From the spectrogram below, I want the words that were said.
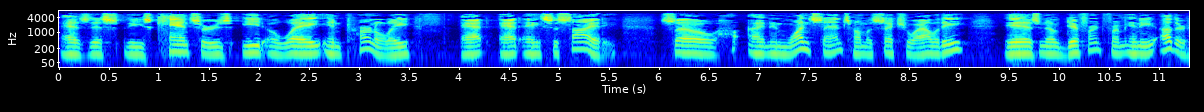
as this, these cancers eat away internally at, at a society. So, in one sense, homosexuality is no different from any other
